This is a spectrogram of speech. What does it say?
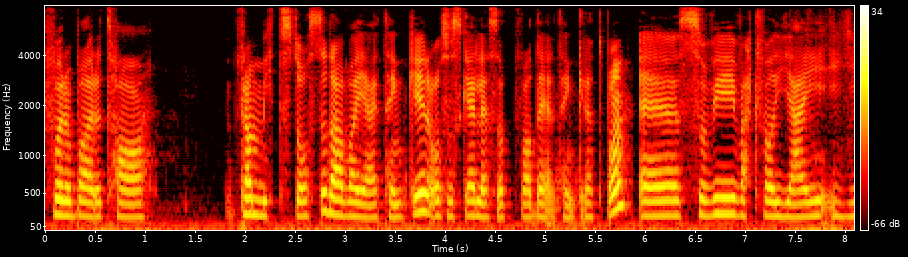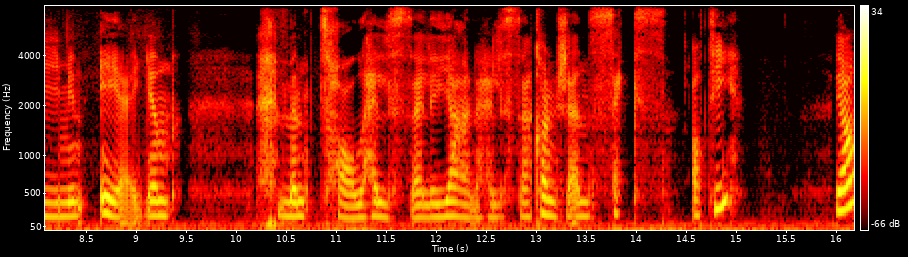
for å bare ta fra mitt ståsted, da, hva jeg tenker, og så skal jeg lese opp hva dere tenker etterpå. Eh, så vil i hvert fall jeg gi min egen mentale helse eller hjernehelse kanskje en seks av ti. Ja,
